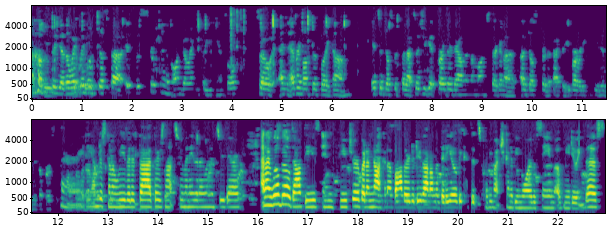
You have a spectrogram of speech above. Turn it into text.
Um, so yeah, the white label just, uh, it's, the subscription is ongoing until you cancel. So, and every month is like, um, it's adjusted for that. So as you get further down in the months, they're gonna adjust for the fact that you've already completed like the first Alrighty. I'm just going to leave it at that. There's not too many that I want to do there. or if there's And I will build out these in future, but I'm not going to bother to do that on the video because it's pretty much going to be more of the same of me doing this.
